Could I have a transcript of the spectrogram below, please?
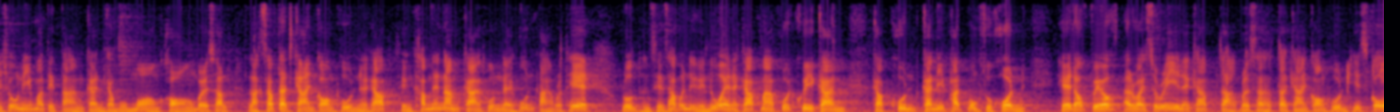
ในช่วงนี้มาติดตามกันกับมุมมองของบริษัทหลักทรัพย์จัดการกองทุนนะครับถึงคำแนะนำการทุนในหุ้นต่างประเทศ รวมถึงสินทรัพย์อื่นๆด้วยนะครับมาพูดคุยกันกับคุณกนิพัฒน์วงศ์สุคน Head of Wealth Advisory นะครับจากบริษัทจัดการกองทุนทิสโก้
